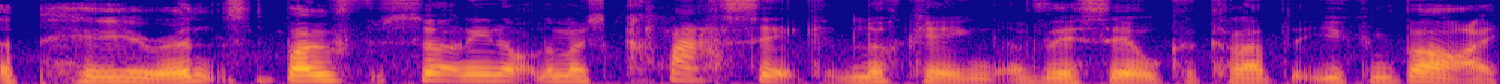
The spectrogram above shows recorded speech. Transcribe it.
appearance. Both certainly not the most classic looking of this Ilka club that you can buy.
